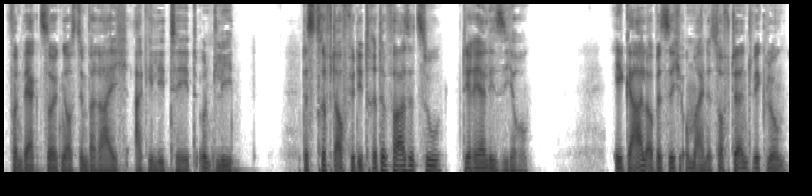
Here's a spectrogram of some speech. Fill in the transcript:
von Werkzeugen aus dem Bereich Agilität und Lean. Das trifft auch für die dritte Phase zu, die Realisierung. Egal ob es sich um eine Softwareentwicklung,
